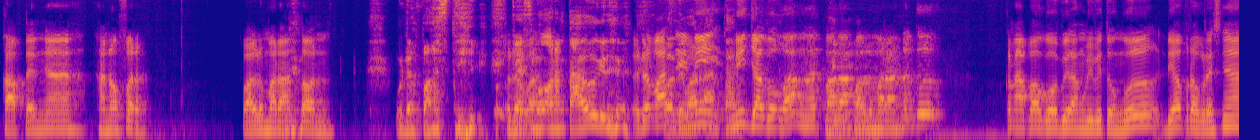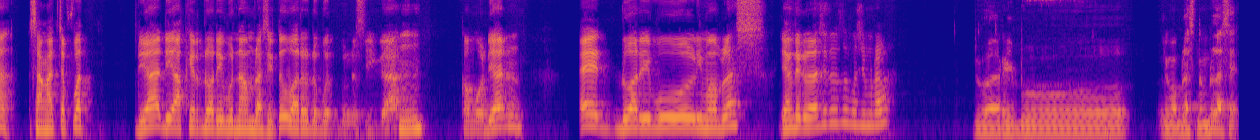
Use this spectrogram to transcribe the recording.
Kaptennya Hannover, Valdemar Anton. Udah pasti. Udah Kayak semua orang tahu gitu. Udah pasti ini ini jago banget para Iya. Valdemar Anton tuh kenapa gue bilang bibit unggul dia progresnya sangat cepet dia di akhir 2016 itu baru debut Bundesliga Hmm. kemudian eh 2015 yang degradasi itu tuh musim berapa 2015 16 ya?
